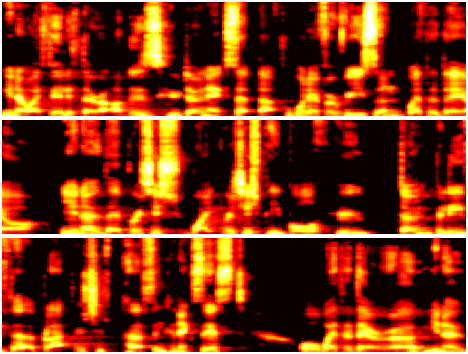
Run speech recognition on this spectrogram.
you know, I feel if there are others who don't accept that for whatever reason, whether they are, you know, they're British, white British people who don't believe that a Black British person can exist, or whether there are, you know,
